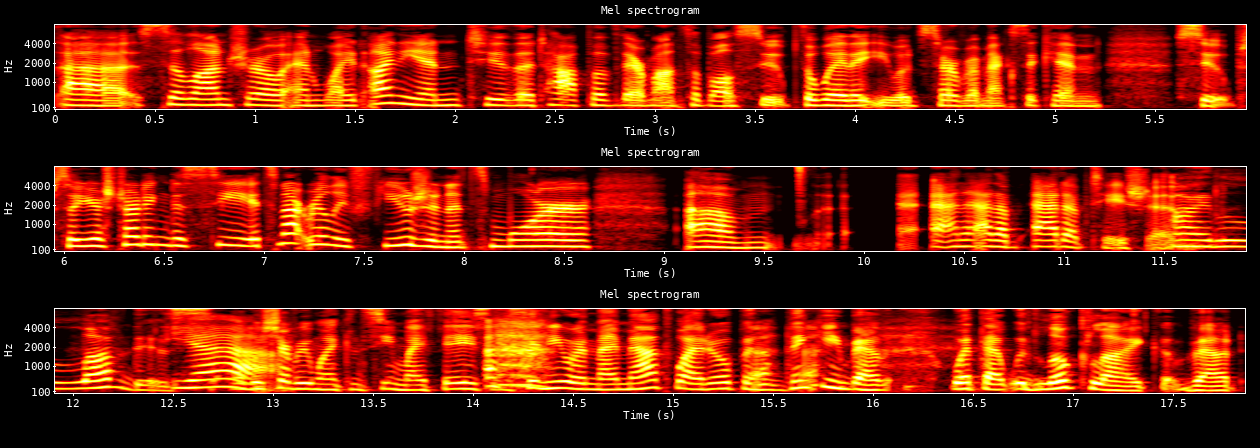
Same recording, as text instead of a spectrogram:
uh, cilantro and white onion to the top of their matzo ball soup the way that you would serve a mexican soup. So you're starting to see it's not really fusion. It's more um, an ad- adaptation. I love this. Yeah. I wish everyone could see my face. I'm sitting here with my mouth wide open thinking about what that would look like about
